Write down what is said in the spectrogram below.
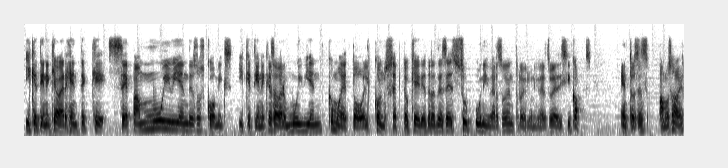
y que tiene que haber gente que sepa muy bien de esos cómics y que tiene que saber muy bien como de todo el concepto que hay detrás de ese subuniverso dentro del universo de DC Comics. Entonces, vamos a ver.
